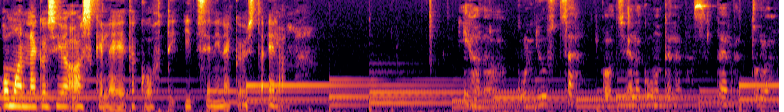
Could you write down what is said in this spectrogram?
oman näköisiä askeleita kohti itseni näköistä elämää. Ihanaa, kun just sä oot siellä kuuntelemassa. Tervetuloa.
